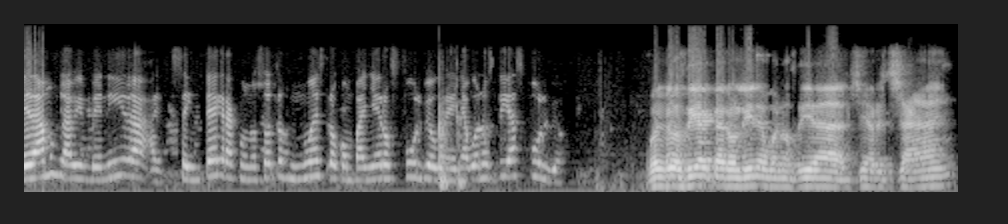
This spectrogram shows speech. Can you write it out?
Le damos la bienvenida, se integra con nosotros nuestro compañero Fulvio Ureña. Buenos días, Fulvio. Buenos días, Carolina. Buenos días, Yerjan.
